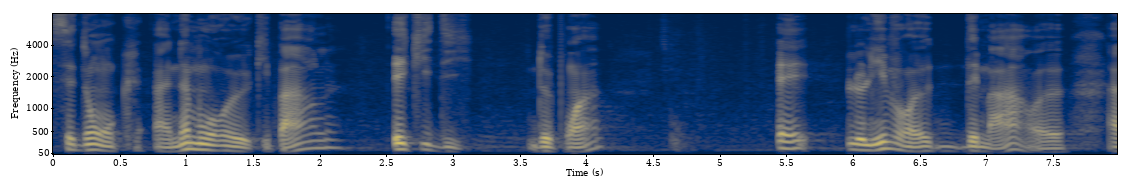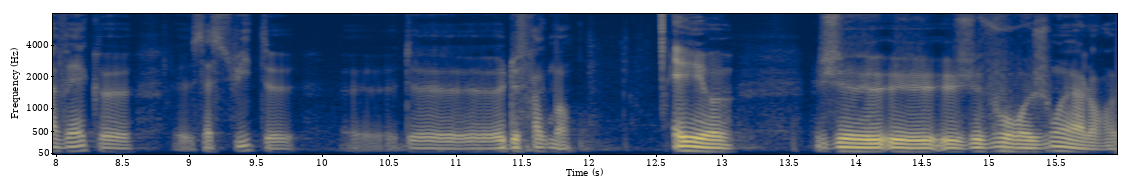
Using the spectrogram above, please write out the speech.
c'est donc un amoureux qui parle et qui dit deux points. Et le livre démarre euh, avec euh, sa suite euh, de, de fragments. Et je, je, vous rejoins alors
